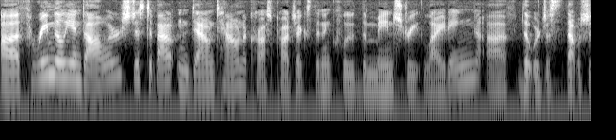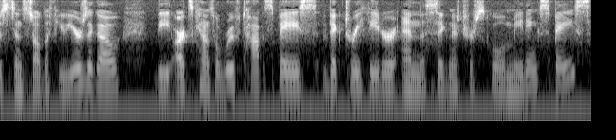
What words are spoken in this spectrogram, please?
Uh, $3 million just about in downtown across projects that include the Main Street lighting uh, that, were just, that was just installed a few years ago, the Arts Council rooftop space, Victory Theater, and the Signature School meeting space,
